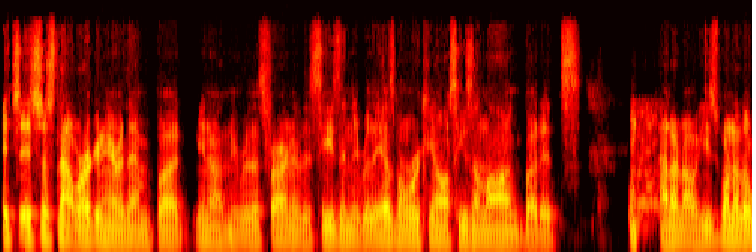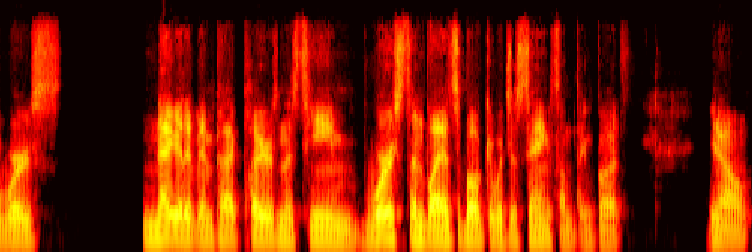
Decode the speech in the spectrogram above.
it's it's just not working here with him. But you know, I mean, we're this far into the season. It really has been working all season long. But it's I don't know. He's one of the worst negative impact players in this team, worse than Vlad Sobotka, which is saying something. But you know,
